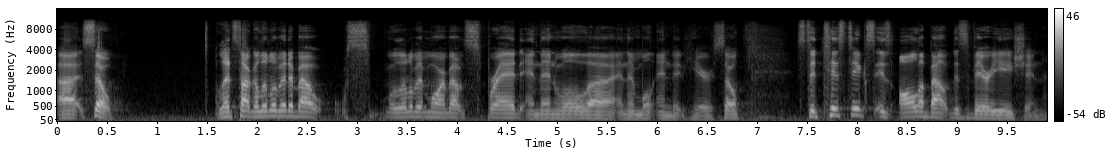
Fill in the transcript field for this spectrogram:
Uh, so let's talk a little bit about a little bit more about spread, and then we'll uh, and then we'll end it here. So. Statistics is all about this variation.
